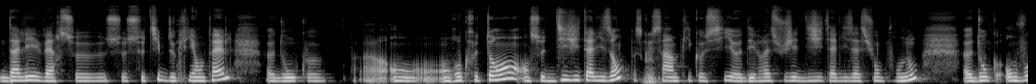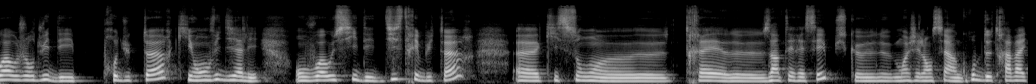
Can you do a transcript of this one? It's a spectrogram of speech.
d'aller vers ce, type de clientèle. En, en, recrutant, en se digitalisant, parce que mmh. ça implique aussi euh, des vrais sujets de digitalisation pour nous. Euh, donc, on voit aujourd'hui des producteurs qui ont envie d'y aller. On voit aussi des distributeurs euh, qui sont euh, très intéressés, puisque moi j'ai lancé un groupe de travail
